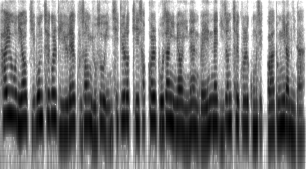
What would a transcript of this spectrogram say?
파이오니어 기본 채굴 비율의 구성 요소인 시큐러티 서컬 보상이며 이는 메인넷 이전 채굴 공식과 동일합니다.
